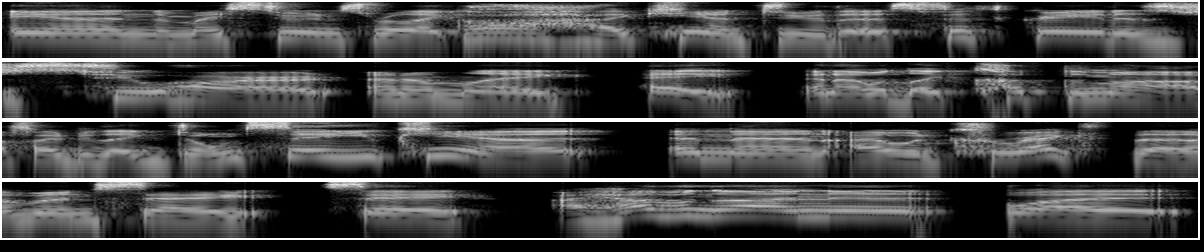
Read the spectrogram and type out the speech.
and my students were like, oh, I can't do this. Fifth grade is just too hard. And I'm like, hey, and I would like cut them off. I'd be like, don't say you can't. And then I would correct them and say, say, I haven't gotten it, but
